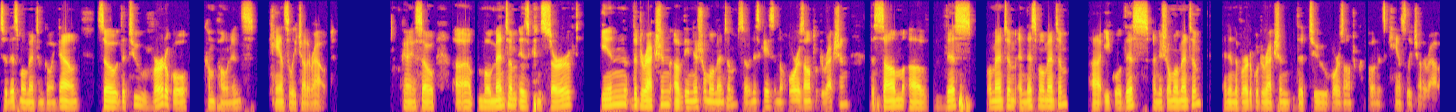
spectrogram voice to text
to this momentum going down. So the two vertical components cancel each other out. Okay, so uh, momentum is conserved in the direction of the initial momentum. So in this case, in the horizontal direction, the sum of this momentum and this momentum uh, equal this initial momentum. And in the vertical direction, the two horizontal components cancel each other out.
